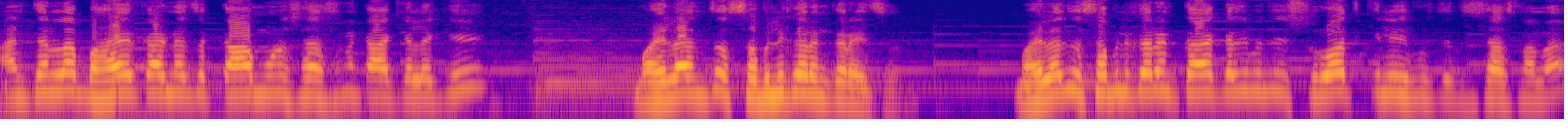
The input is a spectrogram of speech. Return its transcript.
आणि त्यांना बाहेर काढण्याचं काम म्हणून शासनानं काय केलं की महिलांचं सबलीकरण करायचं. महिलांचं सबलीकरण काय करायचं? म्हणजे सुरुवात केली शासनानं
